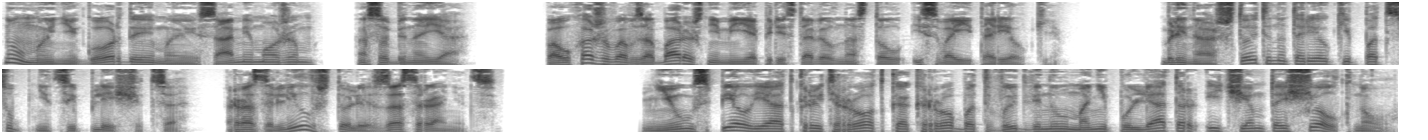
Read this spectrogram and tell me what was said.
Ну, мы не гордые, мы сами можем, особенно я. Поухаживав за барышнями, я переставил на стол и свои тарелки. Блин, а что это на тарелке под супницей плещется? Разлил, что ли, засранец? Не успел я открыть рот, как робот выдвинул манипулятор и чем-то щелкнул.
